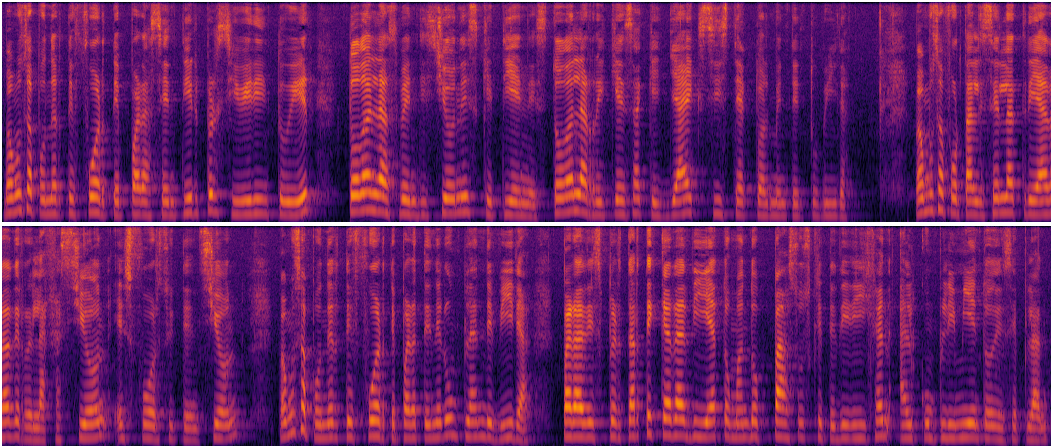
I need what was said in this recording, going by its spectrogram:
Vamos a ponerte fuerte para sentir, percibir, intuir todas las bendiciones que tienes, toda la riqueza que ya existe actualmente en tu vida. Vamos a fortalecer la triada de relajación, esfuerzo y tensión. Vamos a ponerte fuerte para tener un plan de vida, para despertarte cada día tomando pasos que te dirijan al cumplimiento de ese plan.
